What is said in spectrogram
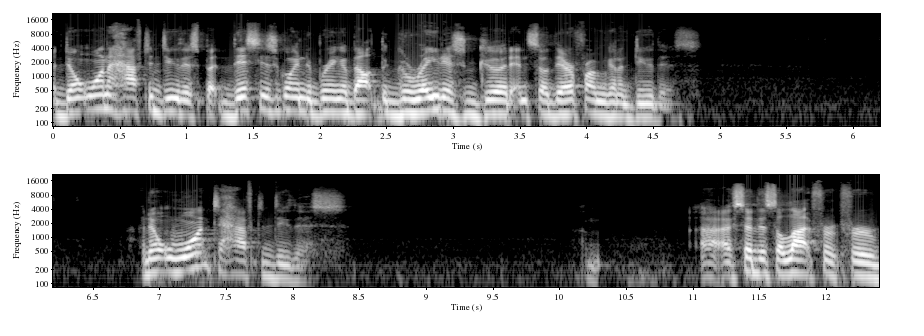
I don't want to have to do this, but this is going to bring about the greatest good, and so therefore I'm going to do this. I don't want to have to do this. I've said this a lot for, for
